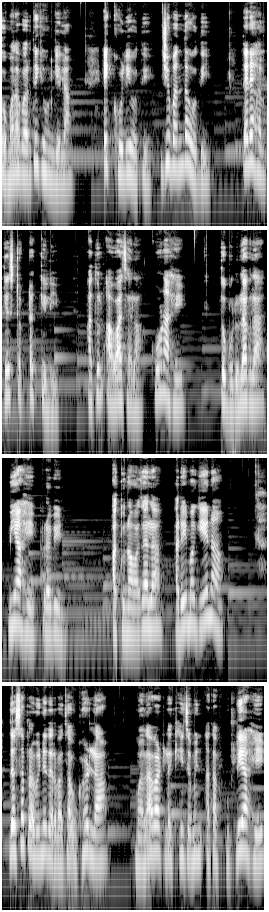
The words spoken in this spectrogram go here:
तो मला वरती घेऊन गेला. एक खोली होती जी बंद होती. त्याने हलकेच टकटक केली. आतून आवाज आला कोण आहे? तो बोलू लागला मी आहे प्रवीण. आतून आवाज आला अरे मग ये ना. जसं प्रवीणने दरवाजा उघडला मला वाटलं की ही जमीन आता फुटली आहे.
